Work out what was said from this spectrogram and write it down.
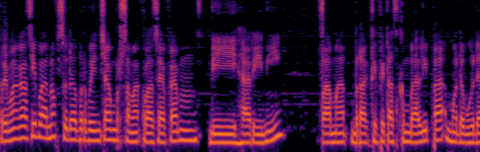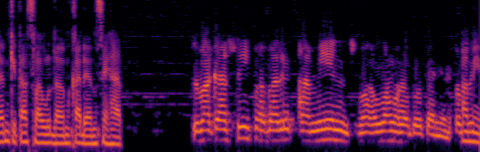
Terima kasih Pak Nov sudah berbincang bersama kelas FM di hari ini. Selamat beraktivitas kembali Pak. Mudah-mudahan kita selalu dalam keadaan sehat. Terima kasih Pak Barik. Amin. Semoga Allah mengabulkannya. Amin.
